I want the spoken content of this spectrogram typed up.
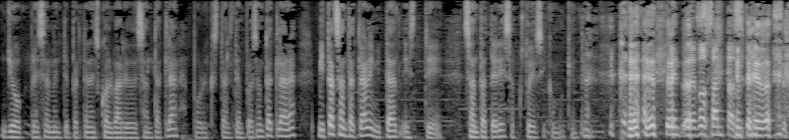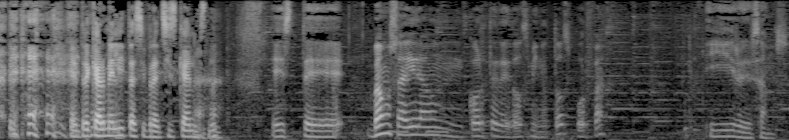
yo precisamente pertenezco al barrio de Santa Clara, porque está el templo de Santa Clara, mitad Santa Clara y mitad este Santa Teresa, pues estoy así como que entre, dos santas, entre, carmelitas y franciscanas, Este, vamos a ir a un corte de dos minutos, porfa, y regresamos.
